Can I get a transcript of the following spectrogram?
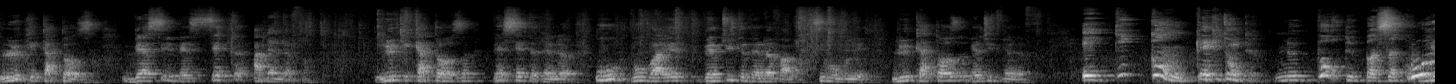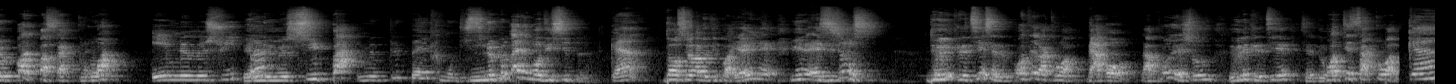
Luc 14, verset 27 à 29. Luc 14, 27 à 29. Ou vous voyez 28 29 alors, si vous voulez. Luc 14, 28 29. Et quiconque Et quiconque ne porte pas sa croix ne porte pas sa croix et ne me suit et pas ne me suit pas, ne peut pas être mon ne disciple. peut pas être mon disciple. Car Donc cela veut dire quoi? Il y a une, une exigence. Devenir chrétien, c'est de porter la croix. D'abord, la première chose, devenir chrétien, c'est de porter sa croix. car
